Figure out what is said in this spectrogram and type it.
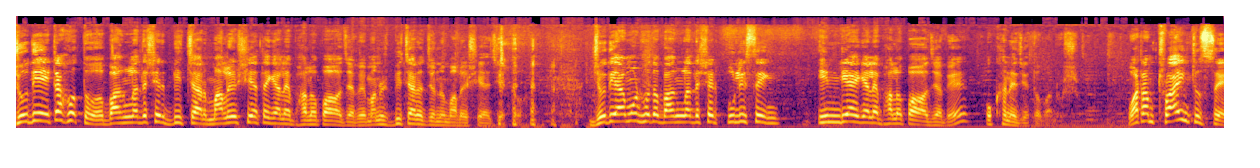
যদি এটা হতো বাংলাদেশের বিচার মালয়েশিয়াতে গেলে ভালো পাওয়া যাবে মানুষ বিচারের জন্য মালয়েশিয়া যেত। যদি এমন হতো বাংলাদেশের পুলিশিং ইন্ডিয়ায় গেলে ভালো পাওয়া যাবে, ওখানে যেত মানুষ। What I'm trying to say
